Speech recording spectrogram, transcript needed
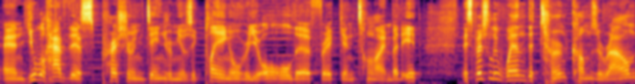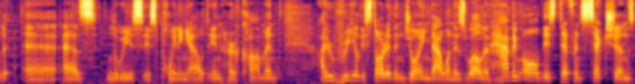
And you will have this pressuring danger music playing over you all the freaking time, but it especially when the turn comes around, uh, as Louise is pointing out in her comment. I really started enjoying that one as well, and having all these different sections,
